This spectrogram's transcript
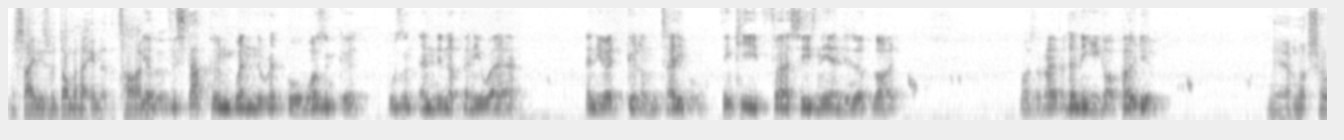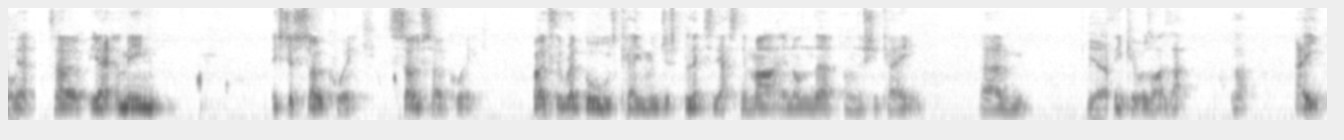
Mercedes were dominating at the time. Yeah, but Verstappen, when the Red Bull wasn't good, wasn't ending up anywhere, anywhere good on the table. I think he first season he ended up like, well, I don't know. I don't think he got a podium. yeah, I'm not sure. Yeah. So yeah, I mean, it's just so quick, so so quick. Both the Red Bulls came and just blitzed the Aston Martin on the on the chicane. Um, Yeah, I think it was like that lap eight.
